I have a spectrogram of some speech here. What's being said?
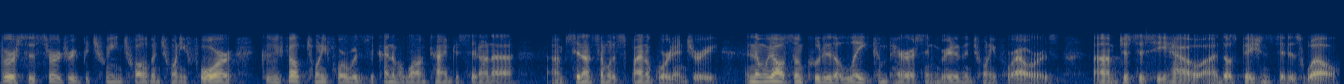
versus surgery between 12 and 24, because we felt 24 was kind of a long time to sit on a um, sit on someone with spinal cord injury. And then we also included a late comparison greater than 24 hours um, just to see how uh, those patients did as well.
